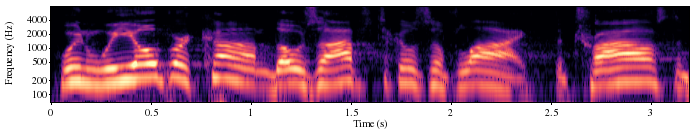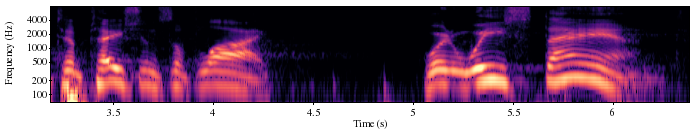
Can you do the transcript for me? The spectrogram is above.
when we overcome those obstacles of life, the trials, the temptations of life, when we stand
